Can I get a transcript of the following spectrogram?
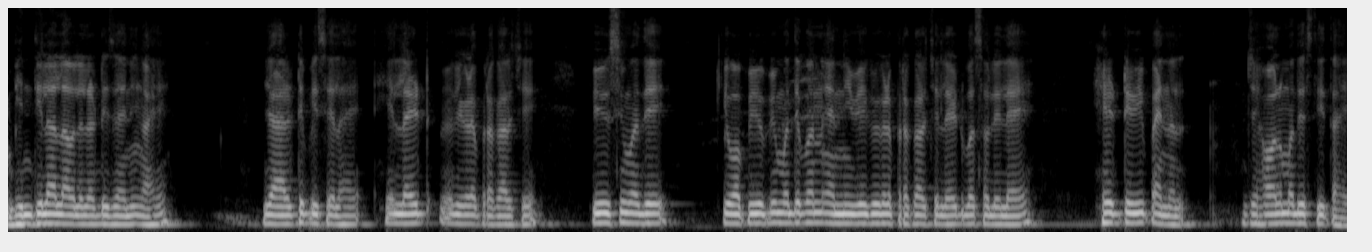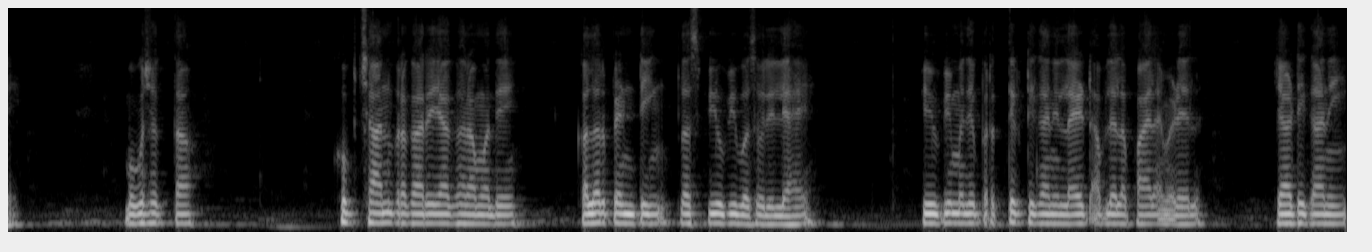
भिंतीला लावलेलं डिझायनिंग आहे. जे आर्टिफिशियल आहे हे लाइट वेगवेगळ्या प्रकारचे पी यू सीमध्ये किंवा पी यू पीमध्ये पण यांनी वेगवेगळ्या प्रकारचे लाइट बसवलेले आहे. हे टी व्ही पॅनल जे हॉलमध्ये स्थित आहे. बघू शकता खूप छान प्रकारे या घरामध्ये colour painting plus P U P बसवलेली आहे. पी यू पीमध्ये प्रत्येक ठिकाणी लाइट आपल्याला पाहायला मिळेल. ज्या ठिकाणी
